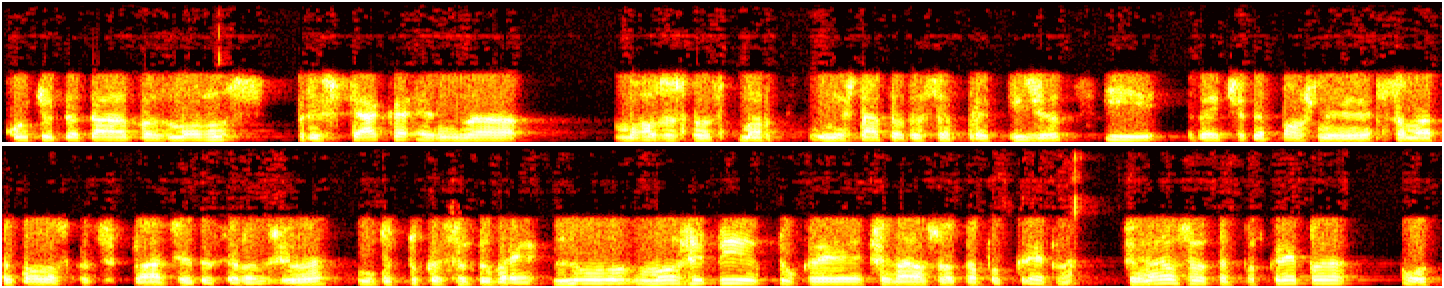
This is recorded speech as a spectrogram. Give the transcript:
които да дават възможност при всяка една мозъчна смърт нещата да се предвижат и вече да почне самата донорска ситуация да се развива. До тук са добре. Но може би тук е финансовата подкрепа. Финансовата подкрепа от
